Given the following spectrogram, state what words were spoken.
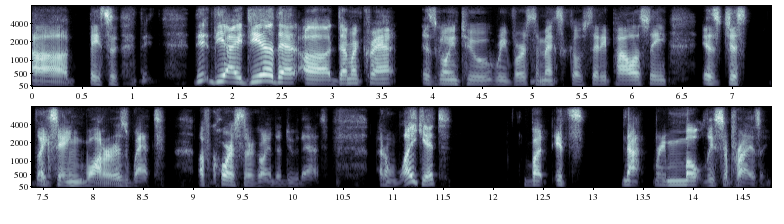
uh, basically the, the idea that a Democrat is going to reverse the Mexico City policy is just like saying water is wet. Of course, they're going to do that. I don't like it, but it's not remotely surprising.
